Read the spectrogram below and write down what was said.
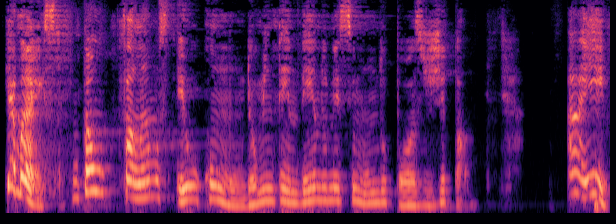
O que mais? Então, falamos eu com o mundo, eu me entendendo nesse mundo pós-digital. Aí,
